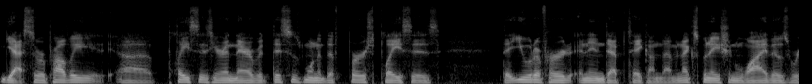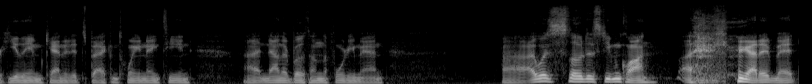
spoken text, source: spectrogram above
yes, there were probably uh, places here and there, but this is one of the first places that you would have heard an in-depth take on them, an explanation why those were helium candidates back in 2019. Uh, now they're both on the 40 man. Uh, I was slow to Steven Kwan. I gotta admit,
